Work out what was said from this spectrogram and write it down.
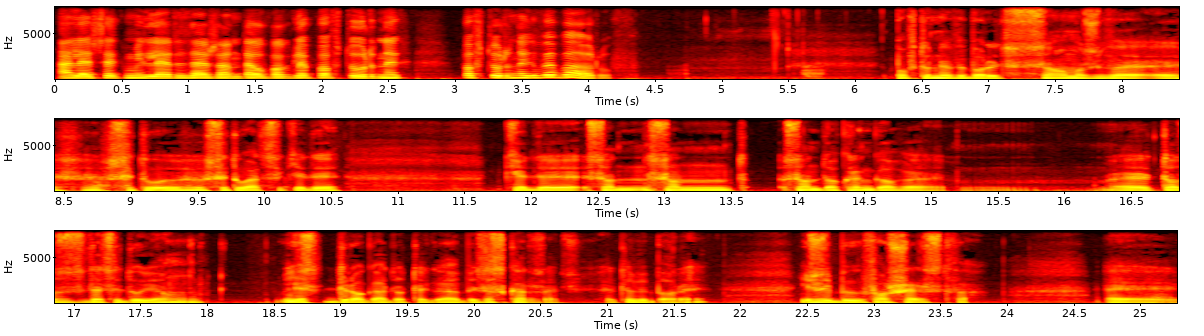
a Leszek Miller zażądał w ogóle powtórnych, powtórnych wyborów. Powtórne wybory są możliwe e, w, sytu, sytuacji, kiedy, kiedy sąd, sąd, sądy okręgowe to zdecydują. Jest droga do tego, aby zaskarżać te wybory, jeżeli były fałszerstwa e,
